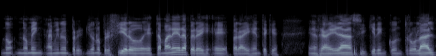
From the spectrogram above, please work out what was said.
no, no me, a mí no, yo no prefiero esta manera, pero hay, eh, pero hay gente que en realidad si quieren controlar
